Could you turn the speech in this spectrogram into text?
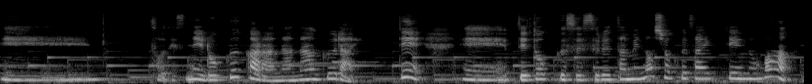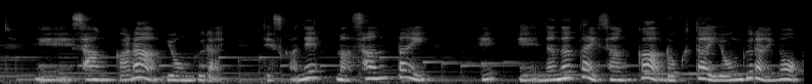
えー、そうですね6から7ぐらいで、えー、デトックスするための食材っていうのは、え3から4ぐらいですかね。まあ3対え、7対3か6対4ぐらいの、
